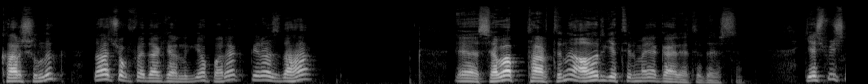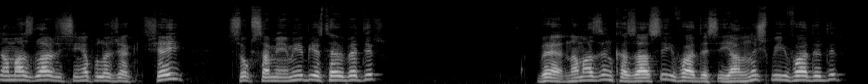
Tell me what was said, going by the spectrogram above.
karşılık daha çok fedakarlık yaparak biraz daha e, sevap tartını ağır getirmeye gayret edersin. Geçmiş namazlar için yapılacak şey çok samimi bir tevbedir. Ve namazın kazası ifadesi yanlış bir ifadedir.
